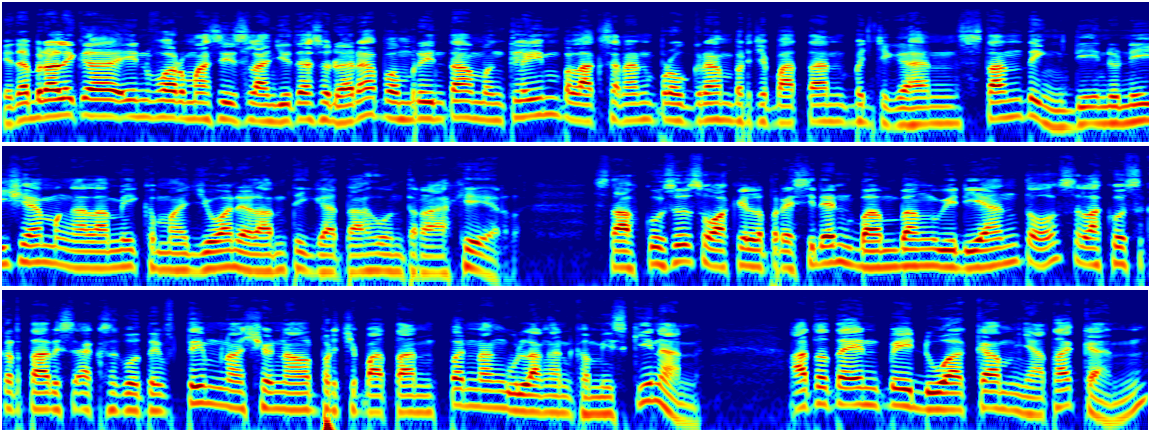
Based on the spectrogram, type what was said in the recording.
Kita beralih ke informasi selanjutnya, Saudara. Pemerintah mengklaim pelaksanaan program percepatan pencegahan stunting di Indonesia mengalami kemajuan dalam tiga tahun terakhir. Staf khusus Wakil Presiden Bambang Widianto selaku Sekretaris Eksekutif Tim Nasional Percepatan Penanggulangan Kemiskinan atau TNP 2K menyatakan,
